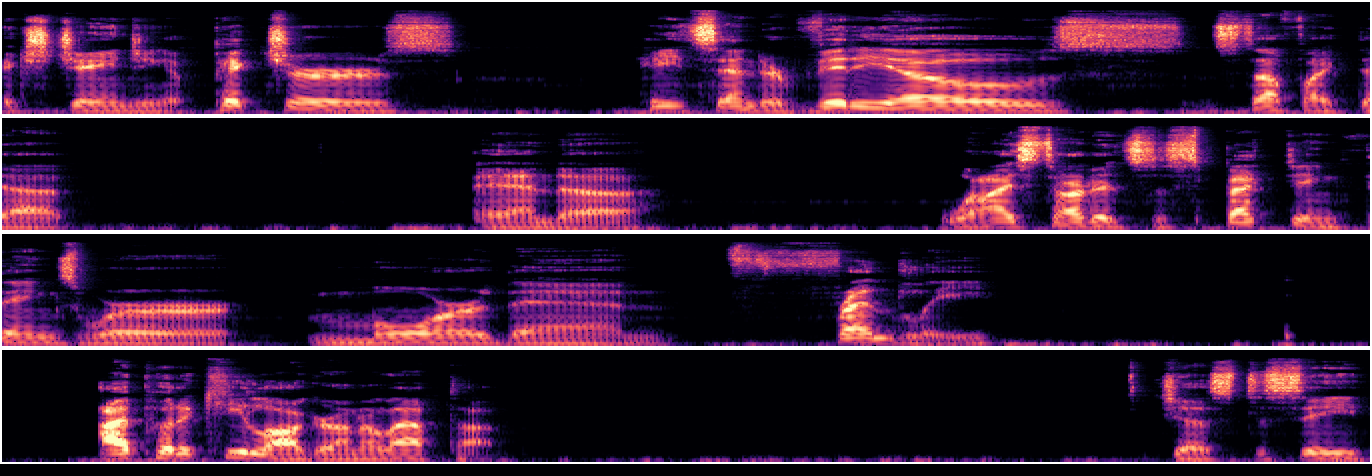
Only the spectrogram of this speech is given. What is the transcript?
exchanging of pictures. He'd send her videos stuff like that. And uh, when I started suspecting things were more than friendly, I put a keylogger on her laptop just to see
